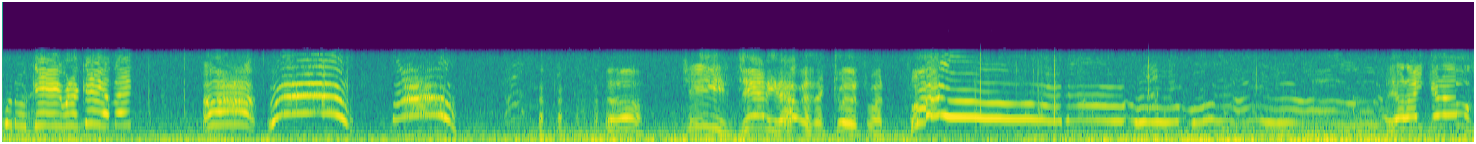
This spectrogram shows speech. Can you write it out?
we're okay, we're okay, I think! Oh! Woo! Oh! oh! Jeez, Gerry, that was a close one! Woo! Oh, no! You alright, girls?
